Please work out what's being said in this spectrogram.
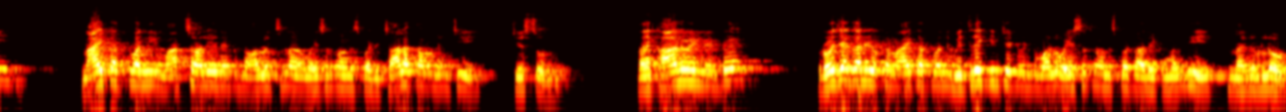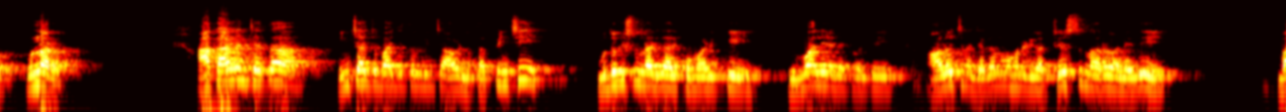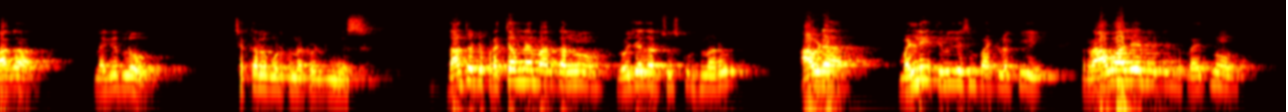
నాయకత్వాన్ని మార్చాలి అనేటువంటి ఆలోచన వైఎస్ఆర్ కాంగ్రెస్ పార్టీ చాలా కాలం నుంచి చేస్తూ ఉంది. దానికి కారణం ఏంటంటే రోజా గారి యొక్క నాయకత్వాన్ని వ్యతిరేకించేటువంటి వాళ్ళు వైఎస్ఆర్ కాంగ్రెస్ పార్టీలో అనేక మంది నగరంలో ఉన్నారు. ఆ కారణం చేత ఇన్ఛార్జ్ బాధ్యతల నుంచి ఆవిడని తప్పించి ముద్దుకృష్ణనాయుడు గారి కుమారుడికి ఇవ్వాలి అనేటువంటి ఆలోచన జగన్మోహన్ రెడ్డి గారు చేస్తున్నారు అనేది బాగా నగర్లో చక్కర్లు కొడుతున్నటువంటి న్యూస్. దాంతో ప్రత్యామ్నాయ మార్గాలను రోజా గారు చూసుకుంటున్నారు. ఆవిడ మళ్ళీ తెలుగుదేశం పార్టీలోకి రావాలి అనేటువంటి ప్రయత్నం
